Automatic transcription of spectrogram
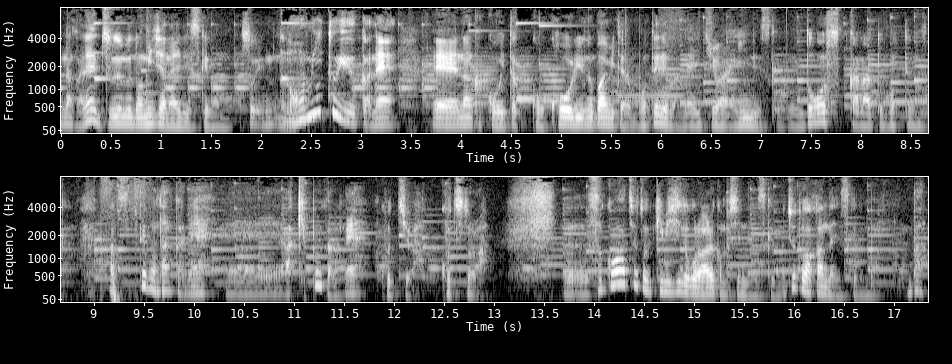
なんかね、ズーム飲みじゃないですけども、そういう飲みというかね、えー、なんかこういったこう交流の場みたいなの持てればね、一番いいんですけどね、どうすっかなと思ってるんですけど、まあ、でもなんかね、えー、秋っぽいからね、こっちは、こっちとは。そこはちょっと厳しいところあるかもしれないですけども、ちょっとわかんないですけども、ま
